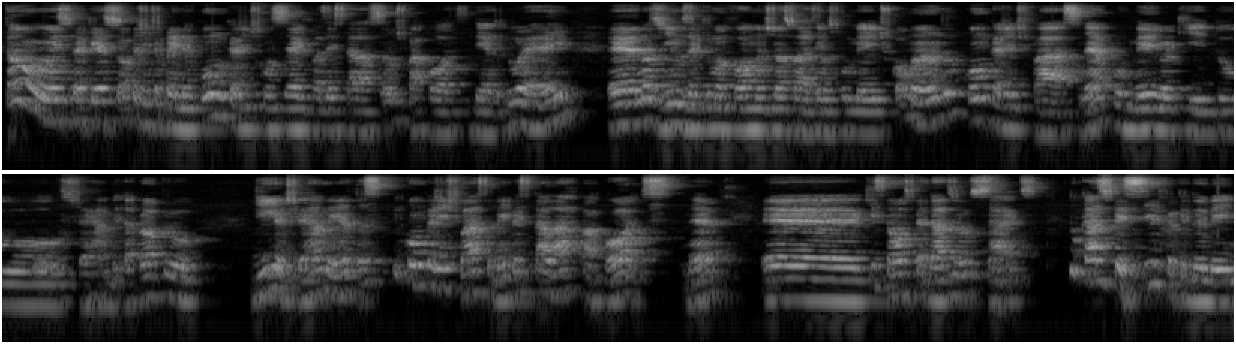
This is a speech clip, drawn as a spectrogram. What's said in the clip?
Então, isso daqui é só para a gente aprender como que a gente consegue fazer a instalação de pacotes dentro do R. É, nós vimos aqui uma forma de nós fazermos por meio de comando, como que a gente faz, né, por meio aqui do da próprio guia de ferramentas e como que a gente faz também para instalar pacotes, né, é, que estão hospedados em outros sites. No caso específico aqui do eBay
